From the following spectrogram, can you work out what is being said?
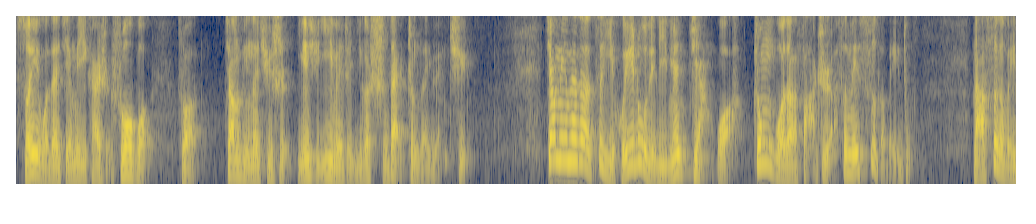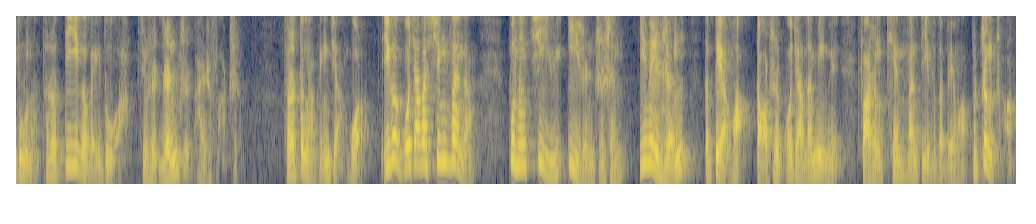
所以我在节目一开始说过，说江平的去世也许意味着一个时代正在远去。江平在他自己回忆录的里面讲过啊，中国的法治啊分为四个维度，哪四个维度呢？他说第一个维度啊就是人治还是法治。他说邓小平讲过了，一个国家的兴奋呢不能寄于一人之身，因为人的变化导致国家的命运发生天翻地覆的变化不正常。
